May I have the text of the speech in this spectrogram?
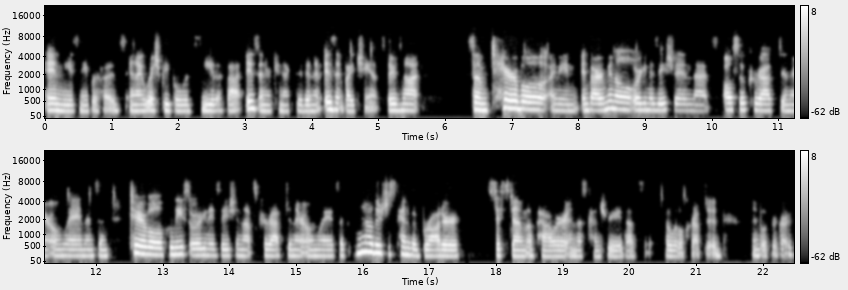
in these neighborhoods. And I wish people would see that that is interconnected and it isn't by chance. There's not some terrible, I mean, environmental organization that's also corrupt in their own way, and then some terrible police organization that's corrupt in their own way. It's like, no, there's just kind of a broader system of power in this country that's a little corrupted in both regards,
